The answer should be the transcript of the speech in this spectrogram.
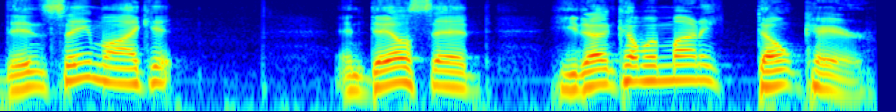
Didn't seem like it. And Dale said, he doesn't come with money, don't care.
